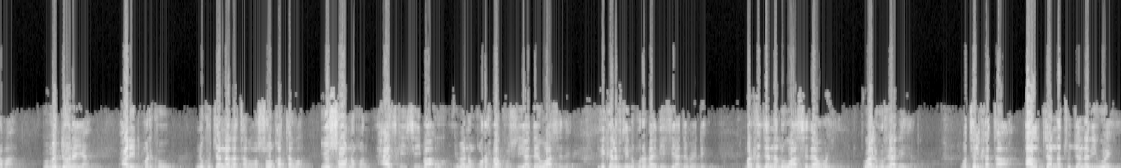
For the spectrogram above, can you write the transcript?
rabaan oo ma doonayaan waxaa la yidhi markuu ninku jannada tago oo suuqa tago yuu soo noqon xaaskiisiibaa iban qurux baa ku siyaadee waa sidee idinka laftiina qurux baa idiin siyaada bay dhih marka jannadu waa sidaa wey waa lagu raagaya wa tilka taa aljannatu jannadii weeye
